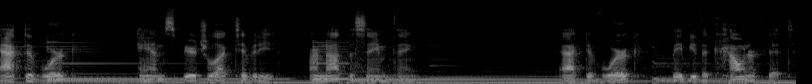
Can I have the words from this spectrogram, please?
Active work and spiritual activity are not the same thing. Active work may be the counterfeit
